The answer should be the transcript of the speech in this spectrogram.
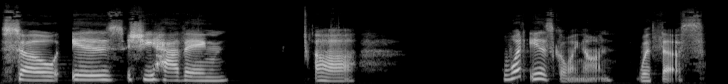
So is she having, uh, what is going on with this?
